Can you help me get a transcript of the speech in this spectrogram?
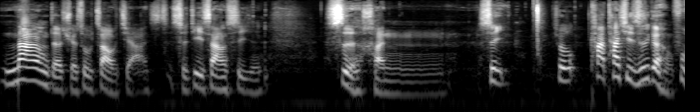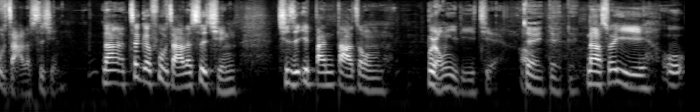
那样的学术造假，实际上是是很是就它它其实是一个很复杂的事情。那这个复杂的事情，其实一般大众不容易理解。哦对对对，那所以我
